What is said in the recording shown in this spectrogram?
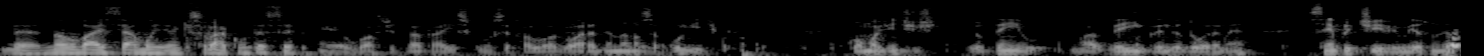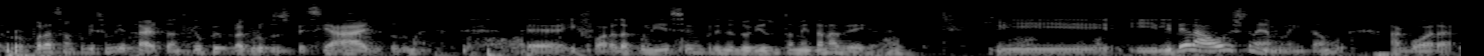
Né? Não vai ser amanhã que isso vai acontecer. É, eu gosto de tratar isso que você falou agora dentro da nossa política. Como a gente, eu tenho uma veia empreendedora, né? Sempre tive mesmo dentro da corporação Polícia Militar, tanto que eu fui para grupos especiais e tudo mais. É, e fora da polícia, o empreendedorismo também está na veia, né? E, e liberal ao extremo, né? Então, agora,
